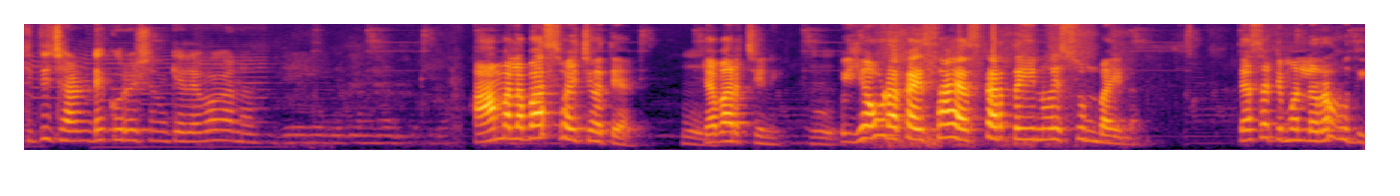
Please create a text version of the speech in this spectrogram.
किती छान डेकोरेशन केलंय बघा ना. आम्हाला बसवायच्या होत्या त्या बारचीने. एवढा काय साहस करता येईन सुन बाईला त्यासाठी म्हणलं राहू दे.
